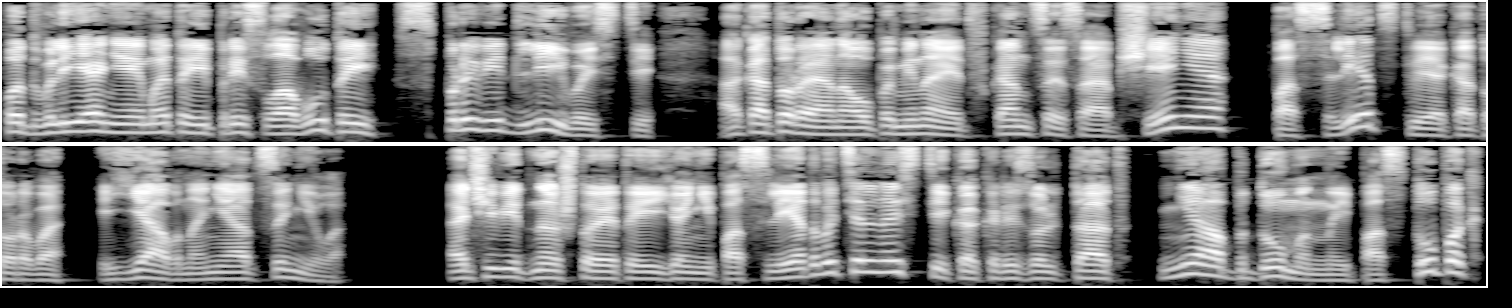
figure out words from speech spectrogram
под влиянием этой пресловутой «справедливости», о которой она упоминает в конце сообщения, последствия которого явно не оценила. Очевидно, что это ее непоследовательность и как результат необдуманный поступок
